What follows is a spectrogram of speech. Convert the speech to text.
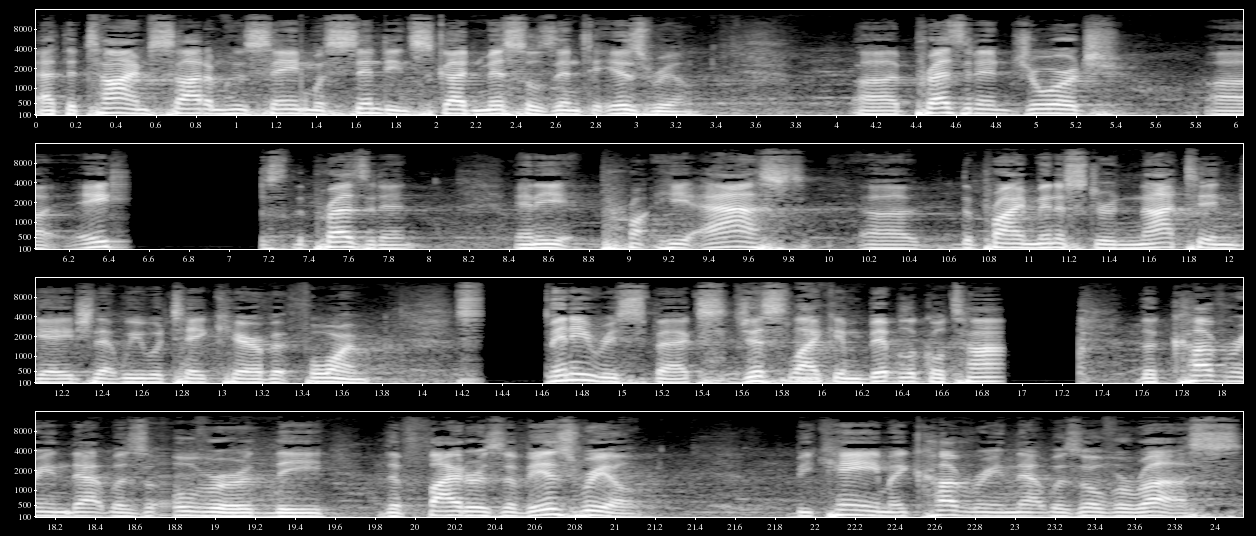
At the time, Saddam Hussein was sending Scud missiles into Israel. Uh, president George uh, H. was the president, and he, he asked uh, the prime minister not to engage, that we would take care of it for him. So in many respects, just like in biblical times, the covering that was over the, the fighters of Israel became a covering that was over us.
